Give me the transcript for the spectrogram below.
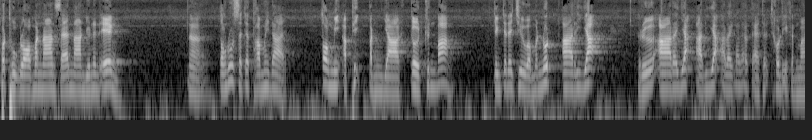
เพราะถูกหลอกมานานแสนนานอยู่นั่นเองนะต้องรู้สัจธรรมให้ได้ ต้องมีอภิปัญญาเกิดขึ้นบ้าง จึงจะได้ชื่อว่ามนุษย์อาริยะ หรืออารยะอริยะอะไรก็แล้ว แต่เขาเรียกกันมา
